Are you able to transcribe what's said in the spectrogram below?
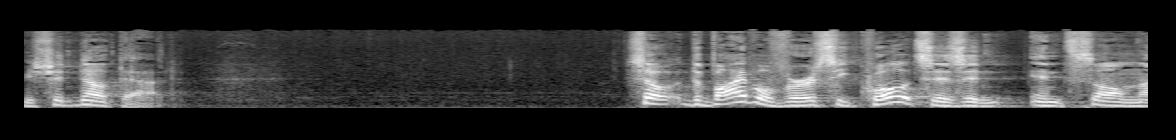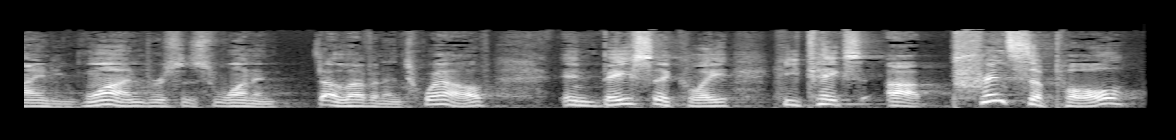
We should note that. So the Bible verse he quotes is in, in Psalm 91, verses 1 and 11 and 12. And basically, he takes a principle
